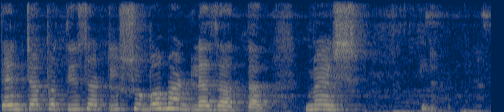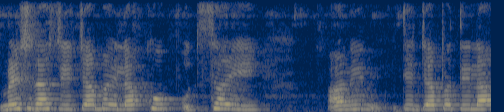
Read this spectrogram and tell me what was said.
त्यांच्या पतीसाठी शुभ मानल्या जातात. मेष मेष राशीच्या महिला खूप उत्साही आणि तिच्या पतीला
